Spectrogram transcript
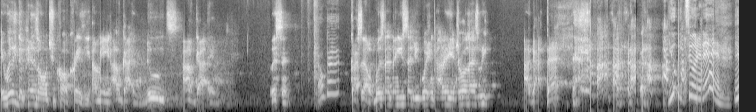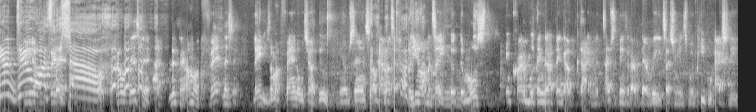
It really depends on what you call crazy. I mean, I've gotten nudes. I've gotten. Listen, Okay. Garcelle, what's that thing you said you went and got out of your drawer last week? I got that. You be tuning in. You do know watch the saying? show. No, listen, I, listen. I'm a fan. Listen, ladies, I'm a fan of what y'all do. You know what I'm saying? So I've got no time. But you know, I'm gonna tell you the, the most incredible thing that I think I've gotten, the types of things that I, that really touch me is when people actually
